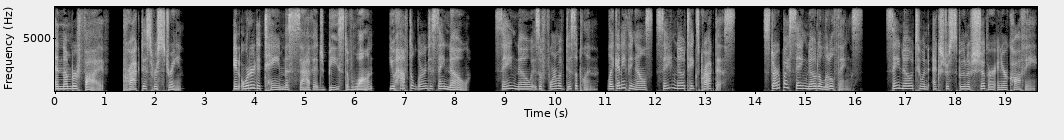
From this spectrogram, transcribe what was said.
And number five, practice restraint. In order to tame the savage beast of want, you have to learn to say no. Saying no is a form of discipline. Like anything else, saying no takes practice. Start by saying no to little things. Say no to an extra spoon of sugar in your coffee.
